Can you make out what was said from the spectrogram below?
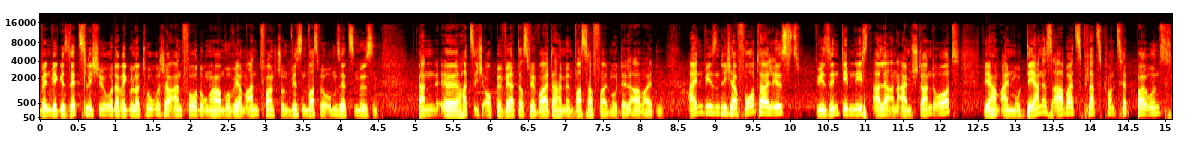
wenn wir gesetzliche oder regulatorische Anforderungen haben, wo wir am Anfang schon wissen, was wir umsetzen müssen, dann äh, hat sich auch bewährt, dass wir weiterhin im Wasserfallmodell arbeiten. Ein wesentlicher Vorteil ist, wir sind demnächst alle an einem Standort. Wir haben ein modernes Arbeitsplatzkonzept bei uns.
